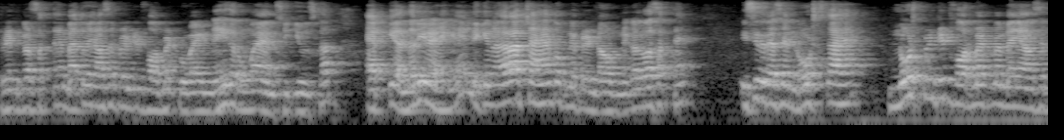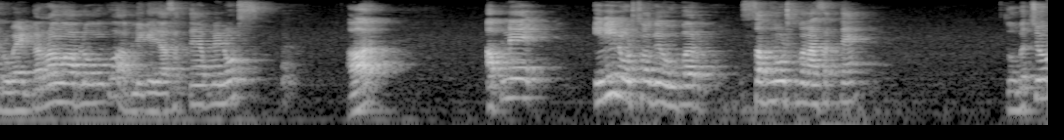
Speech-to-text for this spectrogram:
प्रिंट कर सकते हैं। मैं तो यहाँ से प्रिंटेड फॉर्मेट प्रोवाइड नहीं करूँगा एमसीक्यूज का ऐप के अंदर ही रहेंगे, लेकिन अगर आप चाहें तो अपने प्रिंट आउट निकलवा सकते हैं। इसी तरह से नोट्स का है। नोट्स प्रिंटेड फॉर्मेट में मैं यहाँ से प्रोवाइड कर रहा हूँ आप लोगों को। आप लेके जा सकते हैं अपने नोट्स और अपने इन्हीं नोट्सों के ऊपर सब नोट्स बना सकते हैं। तो बच्चों,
